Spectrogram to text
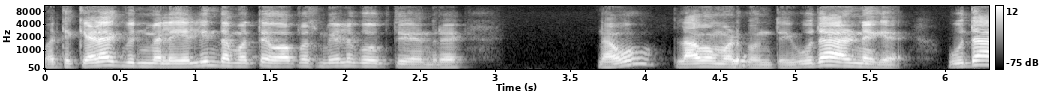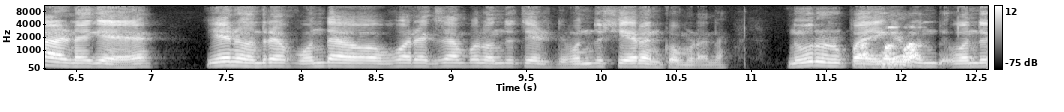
ಮತ್ತೆ ಕೆಳಗೆ ಬಿದ್ಮೇಲೆ ಎಲ್ಲಿಂದ ಮತ್ತೆ ವಾಪಸ್ ಮೇಲಕ್ಕೆ ಹೋಗ್ತೀವಿ ಅಂದರೆ ನಾವು ಲಾಭ ಮಾಡ್ಕೊತೀವಿ. ಉದಾಹರಣೆಗೆ ಉದಾಹರಣೆಗೆ ಏನು ಅಂದರೆ ಒಂದು ಫಾರ್ ಎಕ್ಸಾಂಪಲ್ ಒಂದು ಹೇಳ್ತೀನಿ ಒಂದು ಶೇರ್ ಅನ್ಕೊಂಬಿಡೋಣ. ನೂರು ರೂಪಾಯಿಗೆ ಒಂದು ಒಂದು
